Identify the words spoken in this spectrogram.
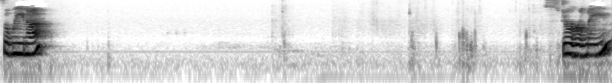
Selena. Sterling.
